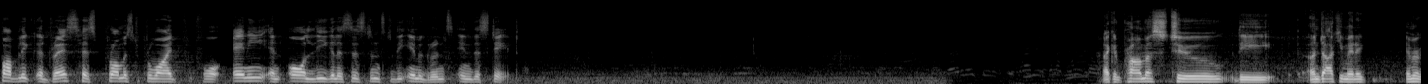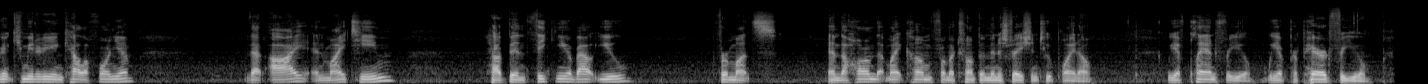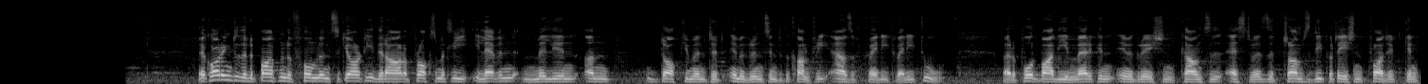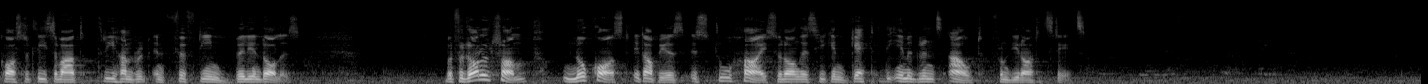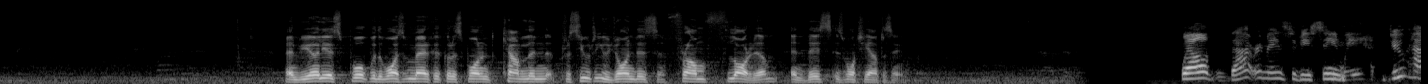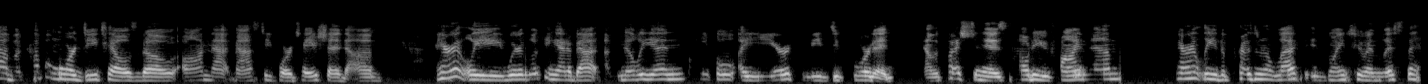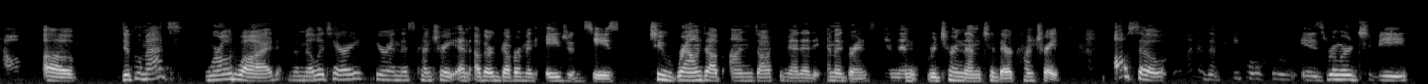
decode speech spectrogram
public address, has promised to provide for any and all legal assistance to the immigrants in the state. I can promise to the undocumented immigrant community in California that I and my team have been thinking about you for months and the harm that might come from a Trump administration 2.0. We have planned for you, we have prepared for you. According to the Department of Homeland Security, there are approximately 11 million undocumented immigrants into the country as of 2022. A report by the American Immigration Council estimates that Trump's deportation project can cost at least about $315 billion. But for Donald Trump, no cost, it appears, is too high so long as he can get the immigrants out from the United States. And we earlier spoke with the Voice of America correspondent Carolyn Presutti, who joined us from Florida, and this is what she had to say. Well, that remains to be seen. We do have a couple more details, though, on that mass deportation. Um, apparently, we're looking at about a million people a year to be deported. Now, the question is, how do you find them? Apparently, the president elect is going to enlist the help of diplomats worldwide, the military here in this country, and other government agencies to round up undocumented immigrants and then return them to their country. Also, of the people who is rumored to be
